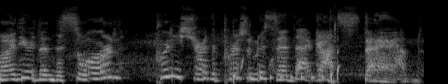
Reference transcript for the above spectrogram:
Mightier than the sword? Pretty sure the person who said that got stabbed.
